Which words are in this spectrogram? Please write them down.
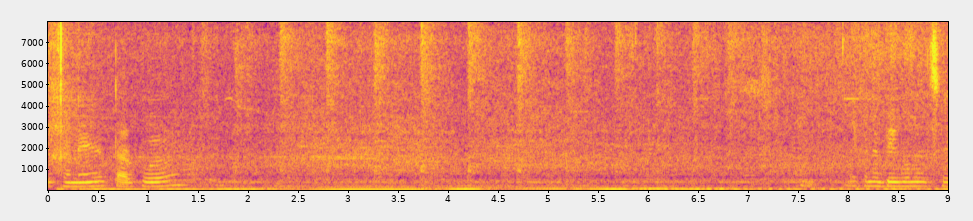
এখানে তারপর এখানে বেগুন আছে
